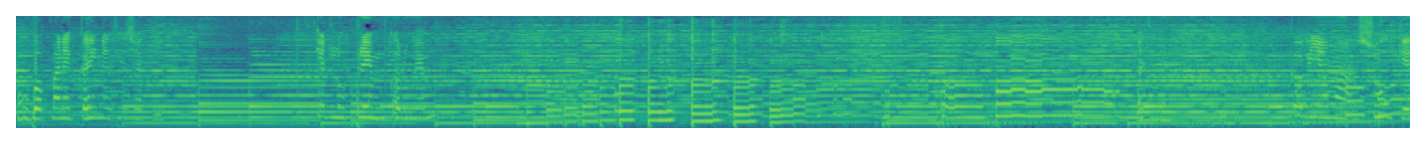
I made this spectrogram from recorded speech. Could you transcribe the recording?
હું પપ્પાને કહી નથી શકી કેટલું પ્રેમ કરું એમ. કવિયામાં શું કે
